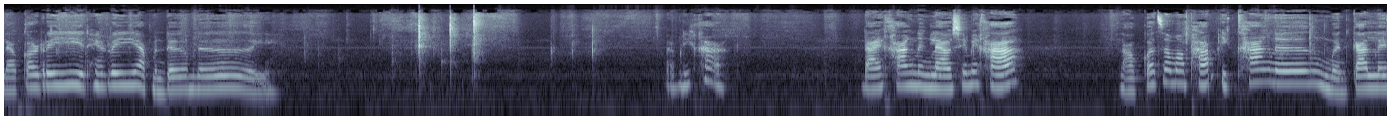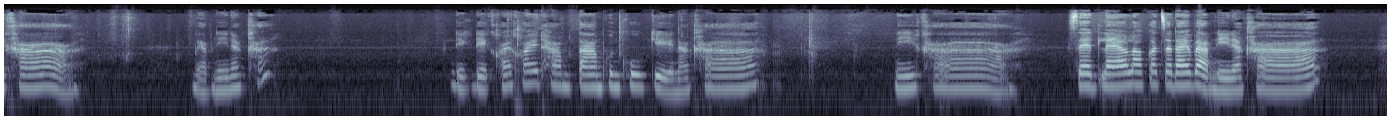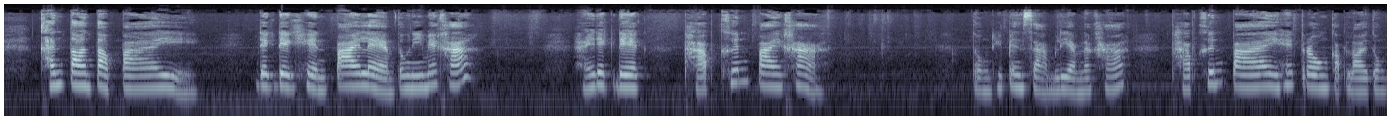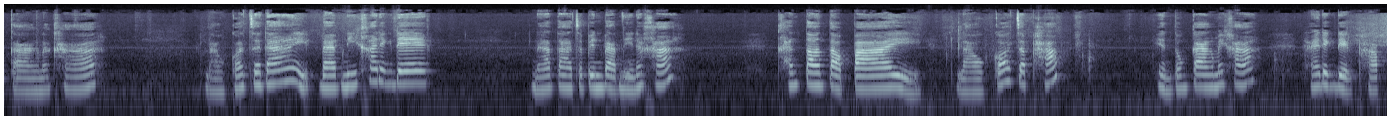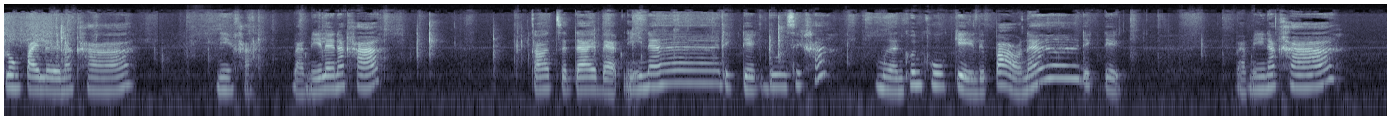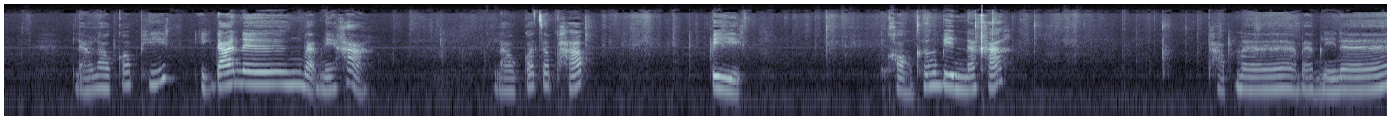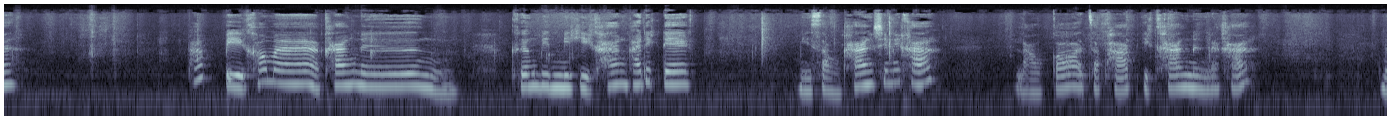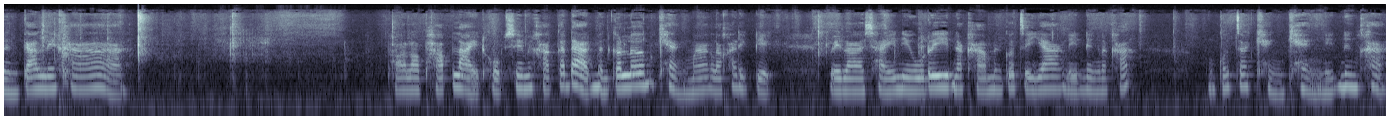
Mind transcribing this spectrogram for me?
แล้วก็รีดให้เรียบเหมือนเดิมเลย แบบนี้ค่ะ ได้ข้างหนึ่งแล้วใช่ไหมคะ เราก็จะมาพับอีกข้างหนึ่งเหมือนกันเลยค่ะ แบบนี้นะคะ เด็กๆค่อยๆทำตามคุณครูเก๋นะคะ นี่ค่ะ เสร็จแล้วเราก็จะได้แบบนี้นะคะ ขั้นตอนต่อไป เด็กๆเห็นปลายแหลมตรงนี้ไหมคะ ให้เด็กๆพับขึ้นไปค่ะ ตรงที่เป็นสามเหลี่ยมนะคะ พับขึ้นไปให้ตรงกับรอยตรงกลางนะคะ เราก็จะได้แบบนี้ค่ะเด็กๆ หน้าตาจะเป็นแบบนี้นะคะ ขั้นตอนต่อไป เราก็จะพับ เห็นตรงกลางไหมคะ ให้เด็กๆพับลงไปเลยนะคะ นี่ค่ะ แบบนี้เลยนะคะ ก็จะได้แบบนี้นะ เด็กๆดูสิคะเหมือนคุณครูเก๋หรือเปล่านะ เด็กๆ แบบนี้นะคะ แล้วเราก็พลิกอีกด้านหนึ่งแบบนี้ค่ะ เราก็จะพับปีกของเครื่องบินนะคะ พับมาแบบนี้นะ พับปีกเข้ามาข้างหนึ่ง เครื่องบินมีกี่ข้างคะเด็กๆ มีสองข้างใช่ไหมคะ เราก็จะพับอีกข้างหนึ่งนะคะ เหมือนกันเลยค่ะ พอเราพับไหลายทบใช่ไหมคะ กระดาษมันก็เริ่มแข็งมากแล้วค่ะเด็กๆ เวลาใช้นิ้วรีดนะคะ มันก็จะยากนิดนึงนะคะ มันก็จะแข็งแข็งๆนิดนึงค่ะ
